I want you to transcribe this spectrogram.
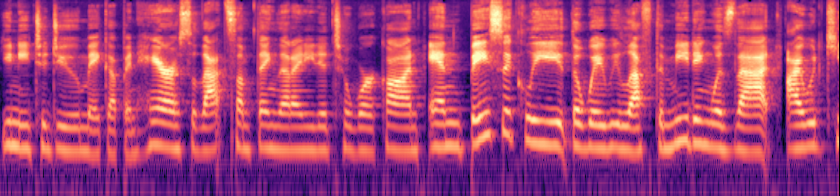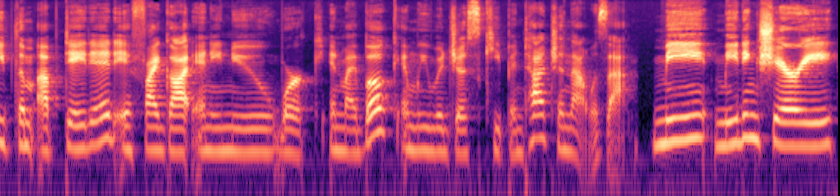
you need to do makeup and hair. So that's something that I needed to work on. And basically, the way we left the meeting was that I would keep them updated if I got any new work in my book, and we would just keep in touch. And that was that. Me meeting Sheri,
